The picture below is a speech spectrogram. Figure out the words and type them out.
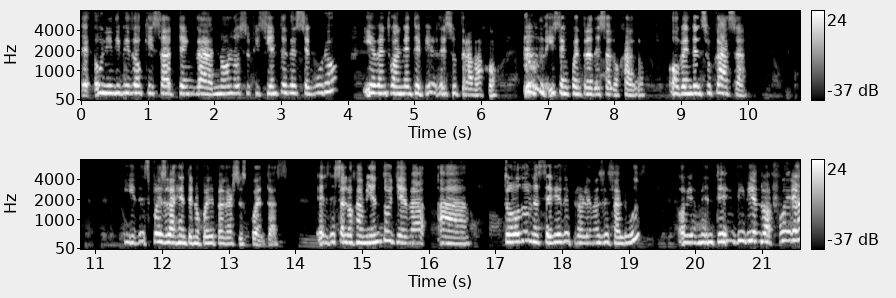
eh, un individuo quizá tenga no lo suficiente de seguro y eventualmente pierde su trabajo y se encuentra desalojado o venden su casa y después la gente no puede pagar sus cuentas. El desalojamiento lleva a toda una serie de problemas de salud, obviamente viviendo afuera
